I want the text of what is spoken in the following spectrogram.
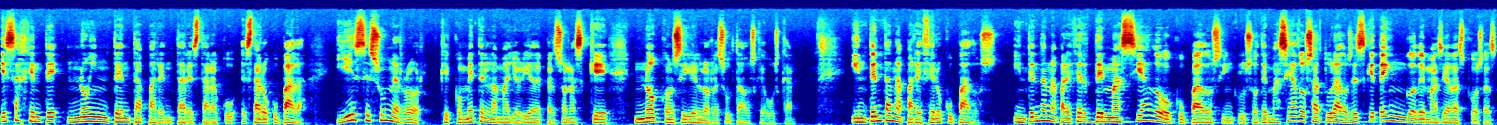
esa gente no intenta aparentar estar, estar ocupada. Y ese es un error que cometen la mayoría de personas que no consiguen los resultados que buscan. Intentan aparecer ocupados, intentan aparecer demasiado ocupados incluso, demasiado saturados, es que tengo demasiadas cosas,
